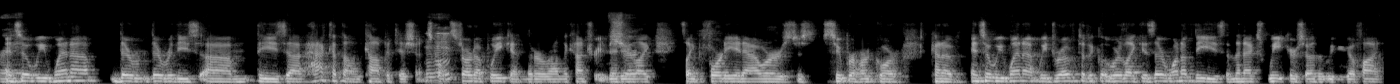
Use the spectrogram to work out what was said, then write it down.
right. and so we went up there there were these um, these uh, hackathon competitions mm-hmm. called startup weekend that are around the country they sure. do like it's like 48 hours just super hardcore kind of and so we went up we drove to the we're like is there one of these in the next week or so that we could go find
